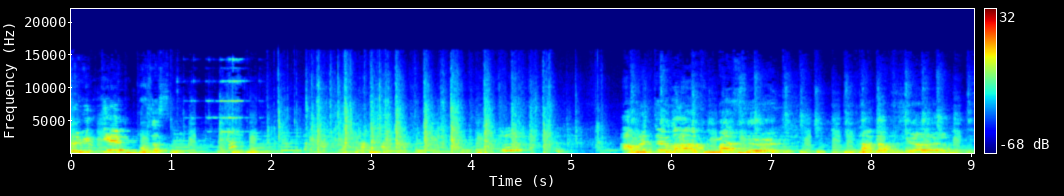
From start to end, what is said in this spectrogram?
재밌게 보셨습니다. 아무리 때려도 안 아픈 맛을 하나도 아프지 않아요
